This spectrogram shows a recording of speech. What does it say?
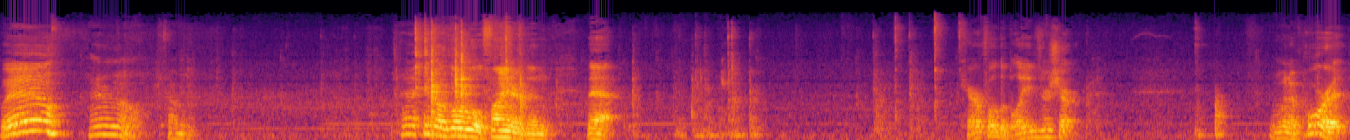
Well, I don't know. I think I'll go a little finer than that. Careful, the blades are sharp. I'm going to pour it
